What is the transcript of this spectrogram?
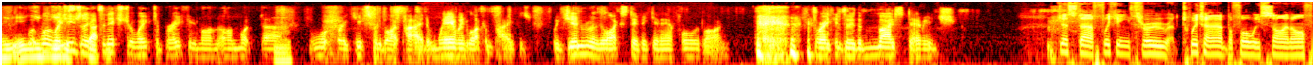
You, you- Well, you well, just usually got- it's an extra week to brief him on, on what uh, Mm. what free kicks we'd like paid and where we'd like them paid because we generally like Stevic in our forward line where he can do the most damage. Just uh, flicking through Twitter before we sign off.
